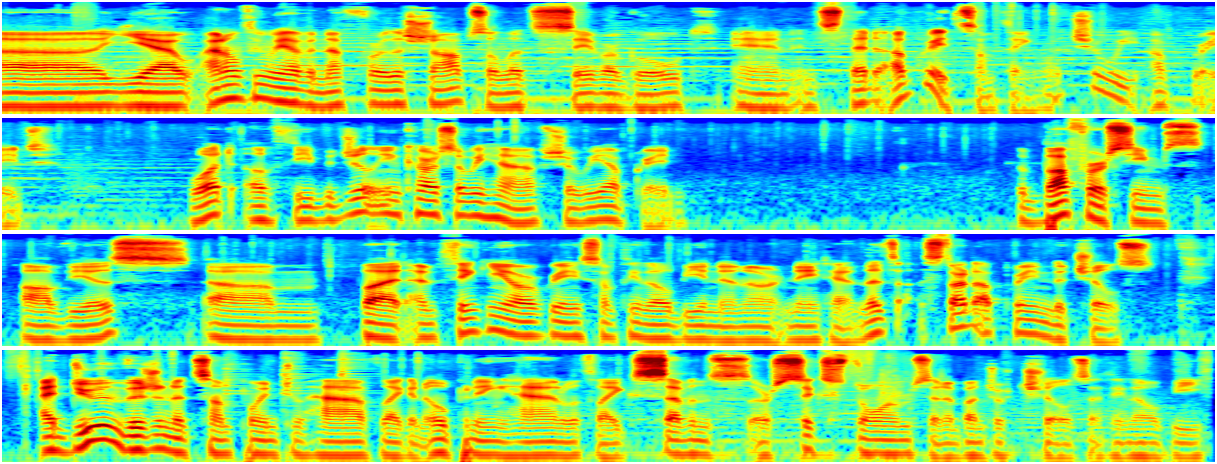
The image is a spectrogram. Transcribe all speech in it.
Uh, yeah, I don't think we have enough for the shop, so let's save our gold and instead upgrade something. What should we upgrade? What of the bajillion cards that we have should we upgrade? The buffer seems obvious, um, but I'm thinking of upgrading something that'll be in our innate hand. Let's start upgrading the chills. I do envision at some point to have like an opening hand with like seven or six storms and a bunch of chills. I think that'll be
